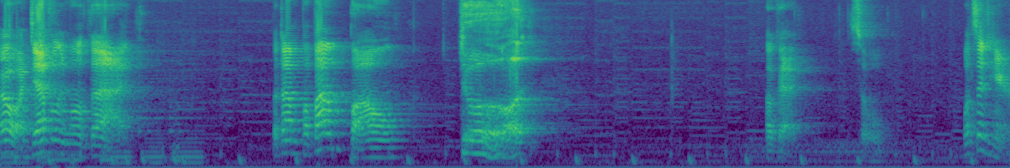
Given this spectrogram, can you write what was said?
oh, I definitely want that. Ba-dum ba bum bum. Duh. Okay, so what's in here?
